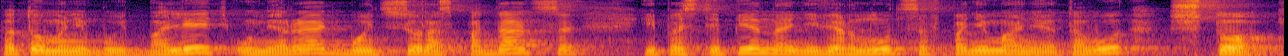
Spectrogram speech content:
Потом они будут болеть, умирать, будет все распадаться, и постепенно они вернутся в понимание того, что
